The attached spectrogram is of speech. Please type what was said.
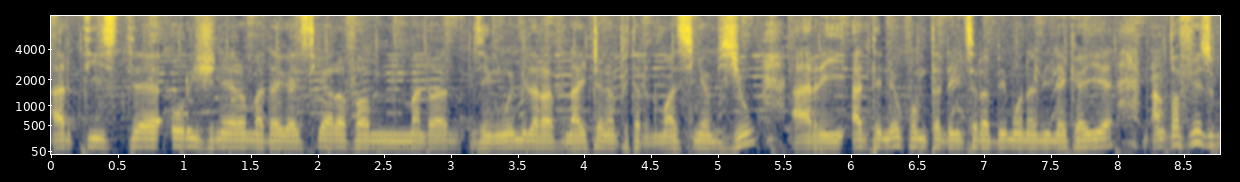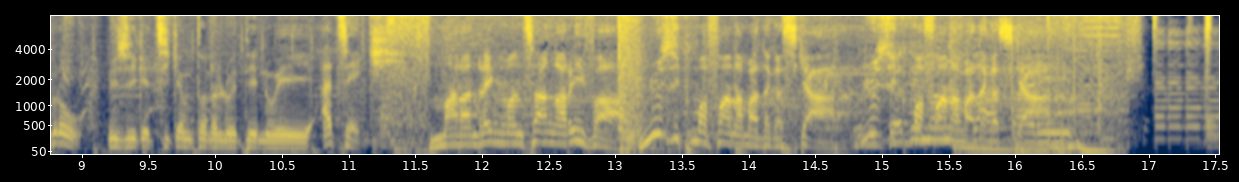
artiste originaire madagasikara fa mandrany zegny hoe mila ravinahitra agnampitaranomagna amizy io. Ary anteneko fa mitandregny tsara be monamina akaia ankafizy bro musique atsika mitondra aloha teny hoe atseky marandraigny mantsagna ariva musique mafana madagasikara. Musique mafana madagasikara.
